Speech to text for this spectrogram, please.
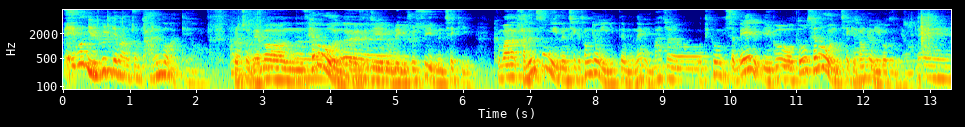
매번 읽을 때마다 좀 다른 것 같아요. 그렇죠. 매번 네. 새로운 또 네. 메시지를 우리에게 줄 수 있는 책이 그만한 가능성이 있는 책이 성경이기 때문에 맞아요. 어떻게 보면 진짜 매일 읽어도 새로운 책이 성경이거든요. 네.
